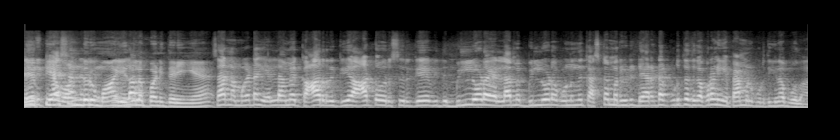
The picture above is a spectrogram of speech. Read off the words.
சேஃப்டியாக வந்துருமா? எதில் பண்ணி தரீங்க? சார் நம்ம கிட்ட எல்லாமே கார் இருக்கு ஆட்டோஸ் இருக்கு இது பில்லோட எல்லாமே பில்லோட கொண்டு வந்து கஸ்டமர் வீட்டு டேரெக்டாக கொடுத்ததுக்கப்புறம் நீங்கள் பேமெண்ட் கொடுத்தீங்கன்னா போதும்.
